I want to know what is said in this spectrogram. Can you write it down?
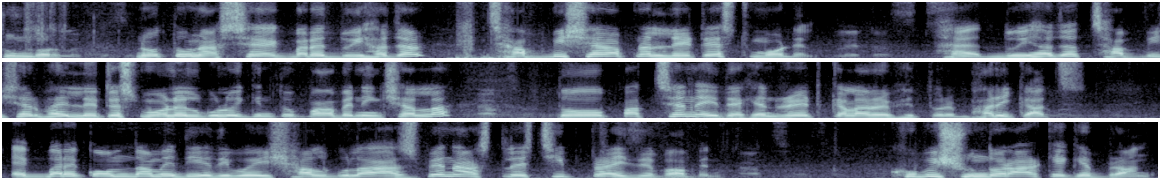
সুন্দর। নতুন আসছে একবারে দুই হাজার ছাব্বিশের আপনার লেটেস্ট মডেল হ্যাঁ দুই হাজার ছাব্বিশের ভাই লেটেস্ট মডেলগুলোই কিন্তু পাবেন ইনশাল্লাহ তো পাচ্ছেন এই দেখেন রেড কালারের ভেতরে ভারী কাজ। একবারে কম দামে দিয়ে দিব এই শালগুলো। আসবেন আসলে চিপ প্রাইজে পাবেন। আচ্ছা। খুবই সুন্দর আর কে কে ব্রাঞ্চ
